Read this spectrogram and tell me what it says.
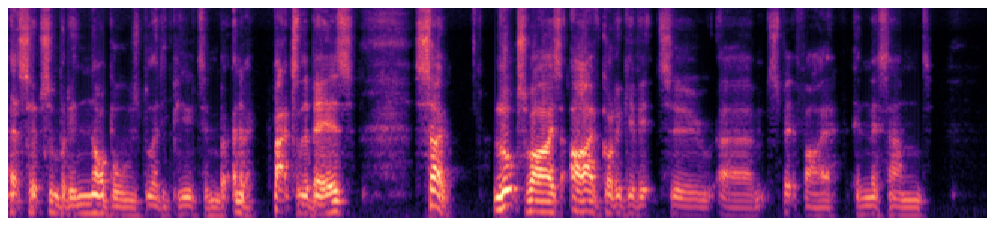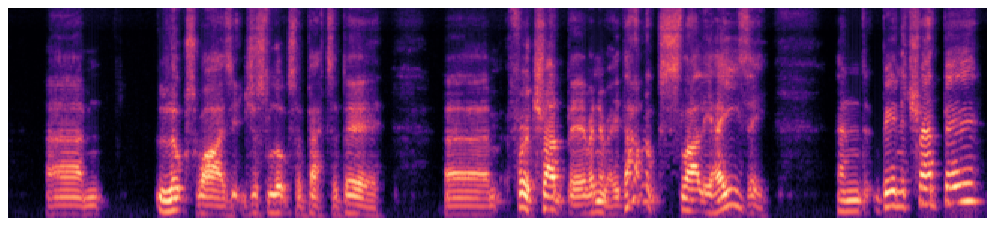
let's hope somebody nobbles bloody Putin. But anyway, back to the beers. So, looks wise, I've got to give it to um, Spitfire in this hand. Um, looks wise, it just looks a better beer. Um, for a trad beer, anyway, that looks slightly hazy. And being a trad beer,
